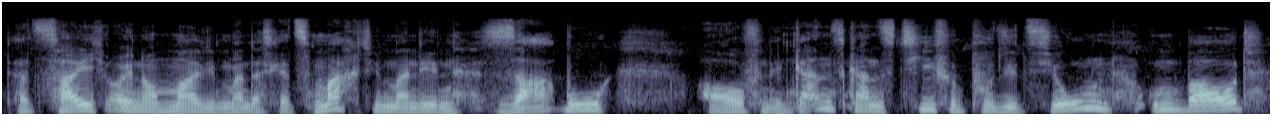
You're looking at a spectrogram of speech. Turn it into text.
Da zeige ich euch noch mal, wie man das jetzt macht, wie man den Sabo auf eine ganz, ganz tiefe Position umbaut.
